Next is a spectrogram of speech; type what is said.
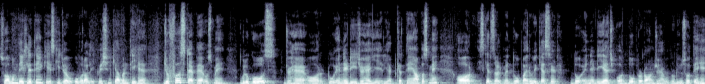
सो अब हम देख लेते हैं कि इसकी जो है ओवरऑल इक्वेशन क्या बनती है। जो फ़र्स्ट स्टेप है, उसमें ग्लूकोज जो है और टू एनएडी जो है, ये रिएक्ट करते हैं आपस में और इसके रिज़ल्ट में दो पायरोविक एसिड दो NADH और दो प्रोटॉन जो है वो प्रोड्यूस होते हैं,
